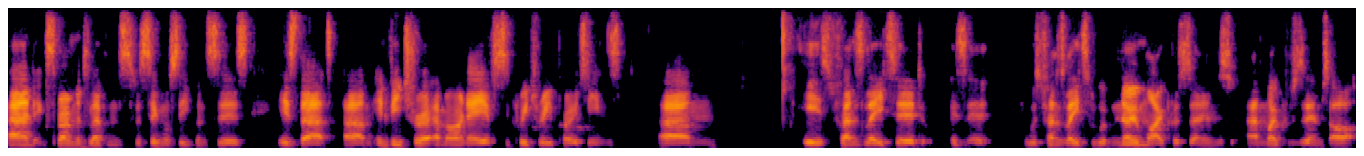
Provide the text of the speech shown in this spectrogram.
And experimental evidence for signal sequences is that um, in vitro mRNA of secretory proteins um, is translated is it was translated with no microsomes, and microsomes are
